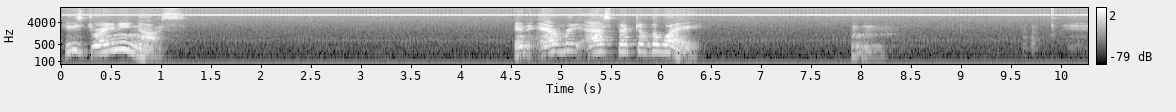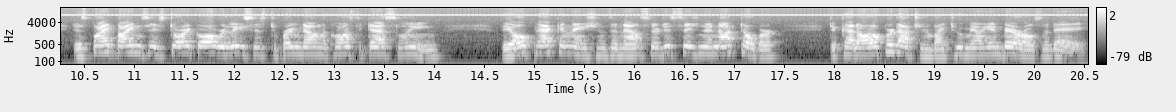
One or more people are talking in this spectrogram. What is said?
He's draining us in every aspect of the way. Despite Biden's historic oil releases to bring down the cost of gasoline, the OPEC nations announced their decision in October to cut oil production by 2 million barrels a day.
